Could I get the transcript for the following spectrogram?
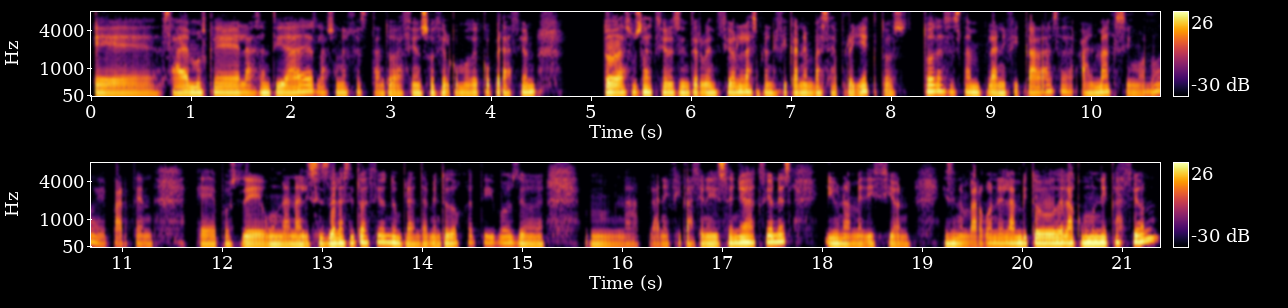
eh, sabemos que las entidades, las ONGs tanto de acción social como de cooperación Todas sus acciones de intervención las planifican en base a proyectos. Todas están planificadas al máximo, ¿no? Y parten eh, pues de un análisis de la situación, de un planteamiento de objetivos, de una planificación y diseño de acciones y una medición. Y sin embargo, en el ámbito de la comunicación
